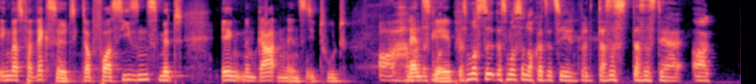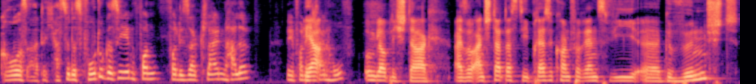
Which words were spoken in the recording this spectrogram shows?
irgendwas verwechselt. Ich glaube, Four Seasons mit irgendeinem Garteninstitut. Oh, Hammer, Landscape. Das, das, musst du, das musst du noch kurz erzählen. Das ist, das ist der oh, großartig. Hast du das Foto gesehen von, von dieser kleinen Halle? Nee, von dem ja, kleinen Hof? Unglaublich stark. Also anstatt dass die Pressekonferenz wie äh, gewünscht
